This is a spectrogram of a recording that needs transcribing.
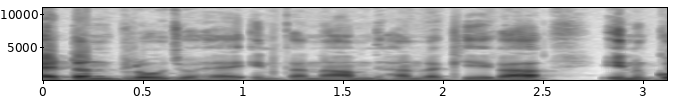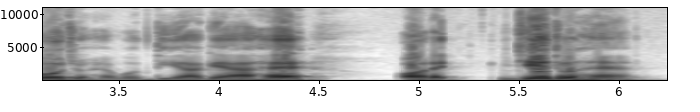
एटनब्रो जो है, इनका नाम ध्यान रखिएगा। इनको जो है वो दिया गया है। और ये जो हैं,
